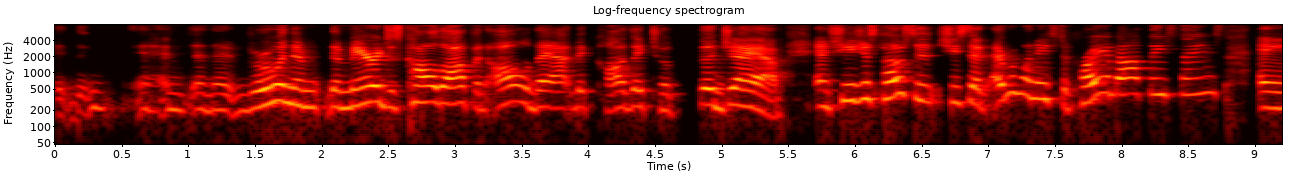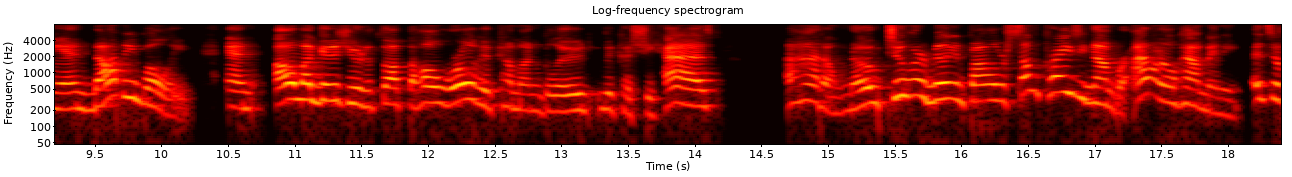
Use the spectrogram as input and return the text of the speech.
and, and they ruined their, their marriage is called off and all of that because they took the jab. And she just posted, she said, everyone needs to pray about these things and not be bullied. And oh my goodness, you would have thought the whole world had come unglued because she has, I don't know, 200 million followers, some crazy number. I don't know how many. It's a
